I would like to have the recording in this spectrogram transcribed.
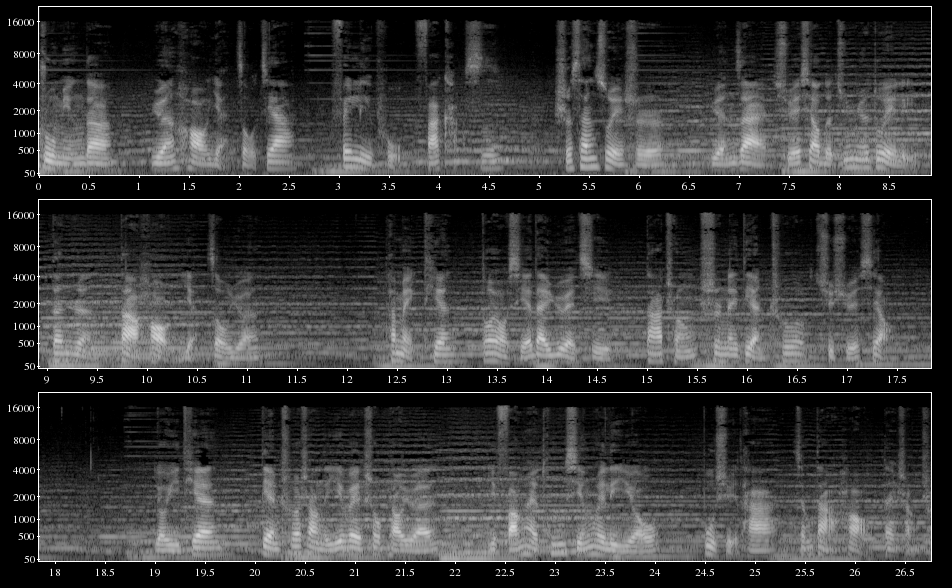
著名的圆号演奏家菲利普·法卡斯，十三岁时，原在学校的军乐队里担任大号演奏员。他每天都要携带乐器，搭乘室内电车去学校。有一天，电车上的一位售票员以妨碍通行为理由，不许他将大号带上车。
